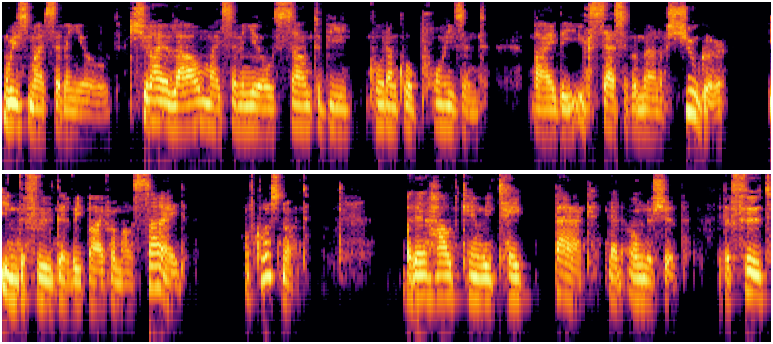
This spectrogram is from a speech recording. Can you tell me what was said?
with my seven-year-old. Should I allow my seven-year-old son to be "quote unquote" poisoned by the excessive amount of sugar in the food that we buy from outside? Of course not. But then, how can we take back that ownership, the food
